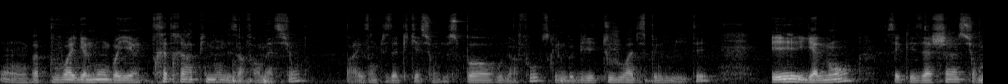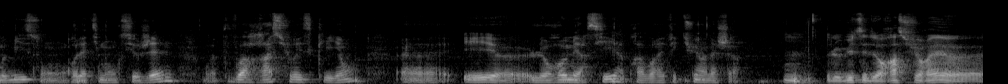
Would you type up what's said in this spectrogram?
On va pouvoir également envoyer très très rapidement des informations, par exemple les applications de sport ou d'info, parce que le mobile est toujours à disponibilité. Et également, c'est que les achats sur mobile sont relativement anxiogènes. On va pouvoir rassurer ce client et euh, le remercier après avoir effectué un achat. Hmm. Le but, c'est de rassurer euh,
